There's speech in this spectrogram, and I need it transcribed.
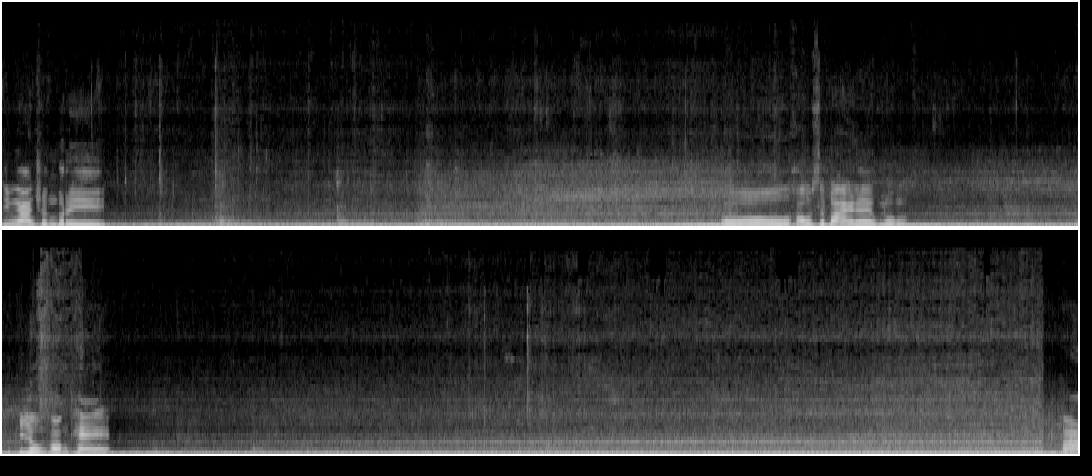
ทีมงานชนบุรีโอ้เขาสบายเลยลงพี่ลงของแท้เอา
